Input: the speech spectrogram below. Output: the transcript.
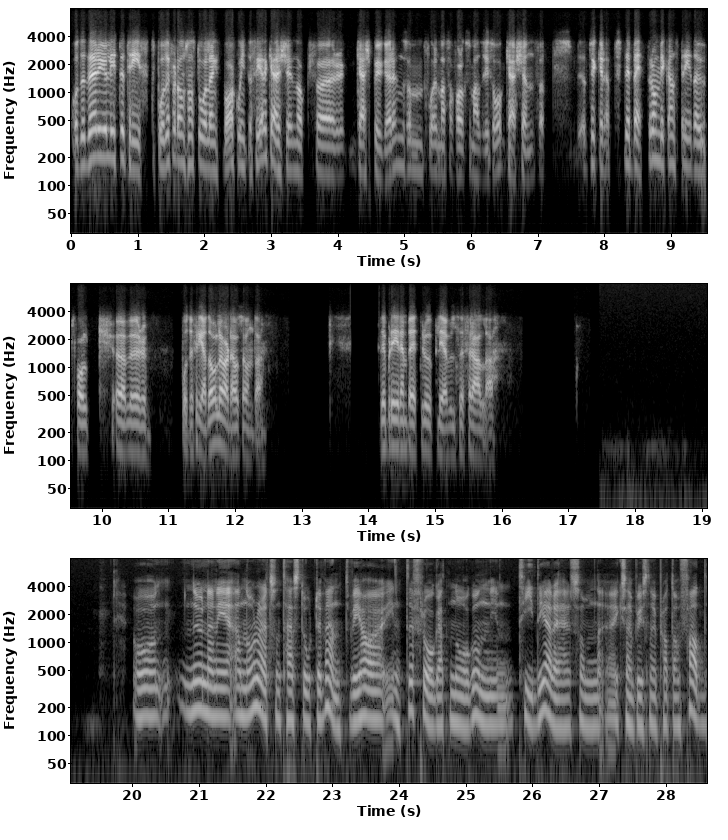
Och det där är ju lite trist, både för de som står längst bak och inte ser cachen och för cashbyggaren som får en massa folk som aldrig såg cachen. Så jag tycker att det är bättre om vi kan sprida ut folk över både fredag och lördag och söndag det blir en bättre upplevelse för alla. Och nu när ni anordnar ett sånt här stort event. Vi har inte frågat någon tidigare som exempelvis när vi pratar om FAD.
